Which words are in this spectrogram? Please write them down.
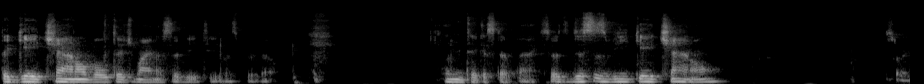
the gate channel voltage minus the VT. Let's put it. Let me take a step back. So this is V gate channel. Sorry.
